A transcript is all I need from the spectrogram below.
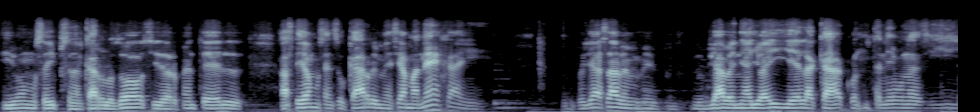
íbamos ahí pues, en el carro los dos. Y de repente él, hasta íbamos en su carro y me decía, maneja. Y pues ya saben, me- ya venía yo ahí y él acá con el teléfono así.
